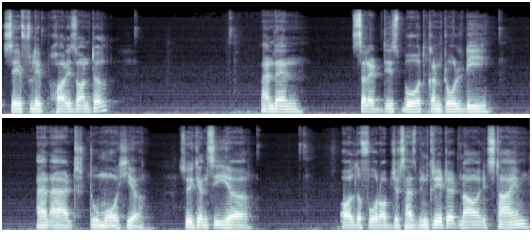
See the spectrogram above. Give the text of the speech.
say flip horizontal. And then select this both control D and add two more here. So you can see here all the four objects has been created. Now it's time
